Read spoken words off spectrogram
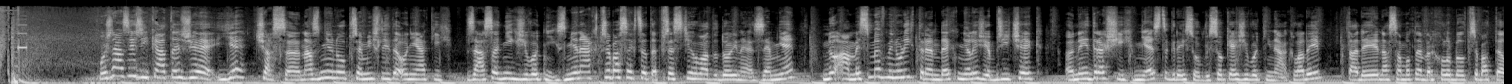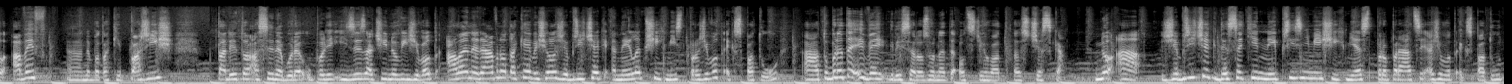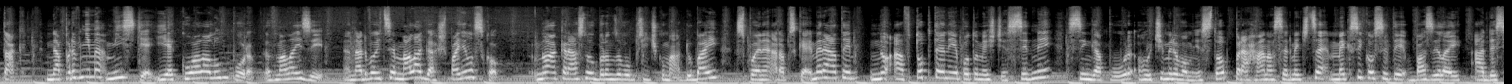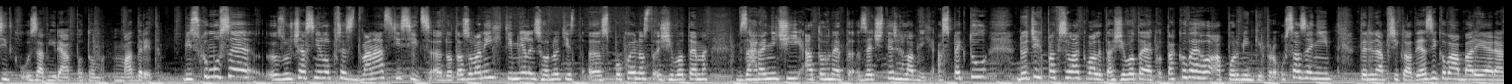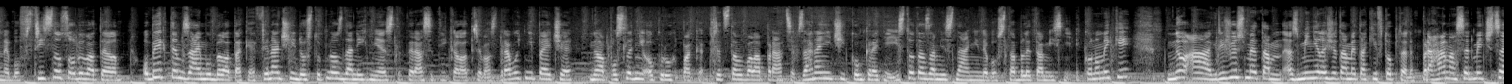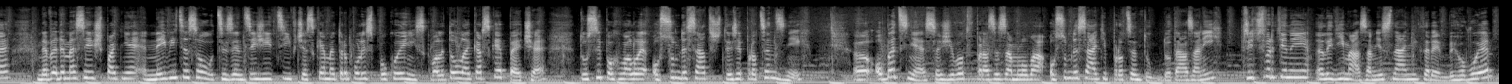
Možná si říkáte, že je čas na změnu, přemýšlíte o nějakých zásadních životních změnách, třeba se chcete přestěhovat do jiné země. No a my jsme v minulých trendech měli žebříček nejdražších měst, kde jsou vysoké životní náklady. Tady na samotném vrcholu byl třeba Tel Aviv eh, nebo taky Paříž. Tady to asi nebude úplně easy začít nový život, ale nedávno také vyšel žebříček nejlepších míst pro život expatů a to budete i vy, když se rozhodnete odstěhovat eh, z Česka. No a žebříček deseti nejpříznivějších měst pro práci a život expatů, tak na prvním místě je Kuala Lumpur v Malajzii, na dvojce Malaga, Španělsko, No a krásnou bronzovou příčku má Dubaj, Spojené arabské emiráty. No a v top 10 je potom ještě Sydney, Singapur, Ho Chi Minhovo město, Praha na sedmičce, Mexico City, Bazilej a desítku uzavírá potom Madrid. Výzkumu se zúčastnilo přes 12 tisíc dotazovaných, ti měli zhodnotit eh, spokojenost životem v zahraničí a to hned ze čtyř hlavních aspektů. Do těch patřila kvalita života jako takového a podmínky pro usazení, tedy například jazyková bariéra nebo vstřícnost obyvatel. Objektem zájmu byla také finanční dostupnost daných měst, která se týkala třeba zdravotní péče. No a poslední okruh pak představovala práce v zahraničí, konkrétně jistota zaměstnání nebo stabilita místní ekonomiky. No a když už jsme tam zmínili, že tam je taky v top ten Praha na sedmičce, nevedeme si špatně, nejvíce jsou cizinci žijící v české metropoli spokojení s kvalitou lékařské péče, tu si pochvaluje 84% z nich. E, obecně se život v Praze zamlouvá 80% dotázaných, tři čtvrtiny lidí má zaměstnání, které jim vyhovuje,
